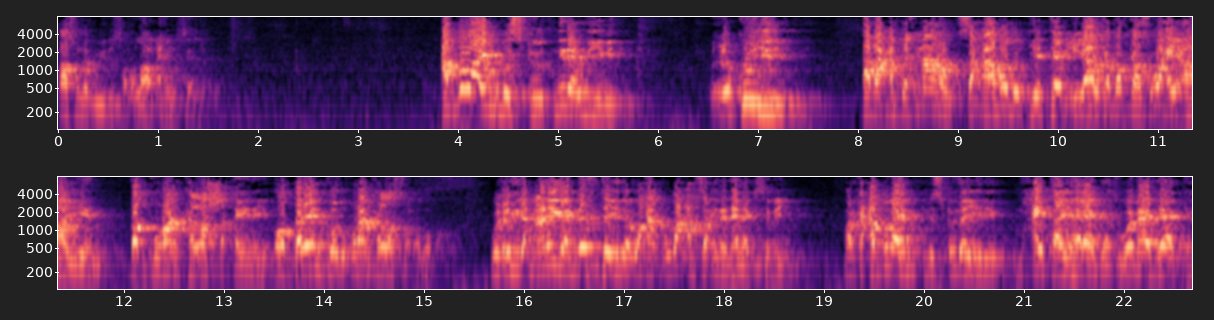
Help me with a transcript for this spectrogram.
saasuu nabigu yidhi sala allahu calayh wasalam cabdullahi ibnu mascuud ninaa u wuxuu ku yidhi aba cabdiraxmaanow saxaabadu iyo taabiciyaalka dadkaas waxay ahaayeen dad qur-aanka la shaqaynaya oo dareenkoodu qur-aanka la socdo wuxuu yidhi aniga naftayda waxaan uga cabsaa inaan halaagsamay marka cabdullahi ibnu mascuudaa yidhi maxay tahay halaagaas wamaa daaka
